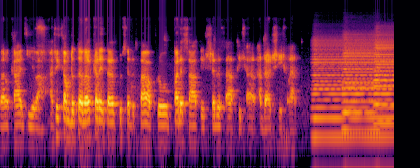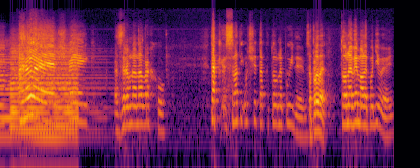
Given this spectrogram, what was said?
velká díla. A říkám, do té velké literatury se dostává v 50., 60. A, a dalších let. Hele, švejk, zrovna na vrchu. Tak svatý oči, tak to nepůjde. Co proved? To nevím, ale podívej.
